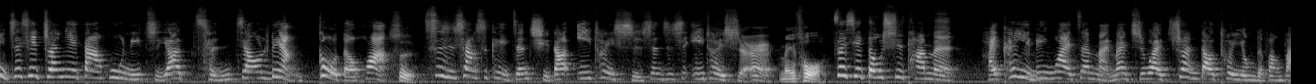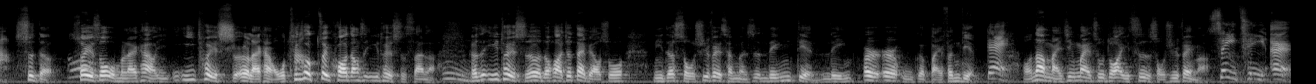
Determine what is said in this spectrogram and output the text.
以这些专业大户，你只要成交量够的话，是。事实上是可以争取到一退十，甚至是一退十二，没错，这些都是他们还可以另外在买卖之外赚到退佣的方法。是的。所以说我们来看啊，以一退十二来看，我听过最夸张是一退十三了。嗯可是，一退十二的话，就代表说你的手续费成本是零点零二二五个百分点。对，哦，那买进卖出都要一次手续费嘛？所以乘以二，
